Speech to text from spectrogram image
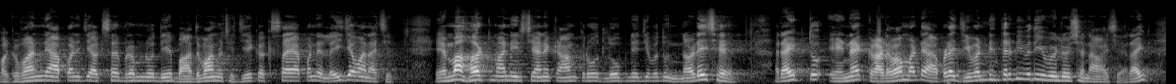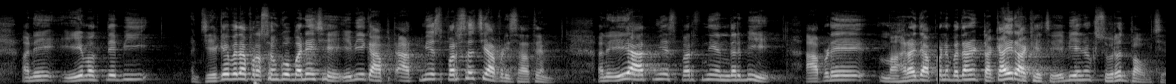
ભગવાનને આપણને જે અક્ષર દેહ બાંધવાનો છે, જે કક્ષાએ આપણને લઈ જવાના છે, એમાં હઠ માની છે અને કામ, ક્રોધ લોભને જે બધું નડે છે રાઈટ તો એને કાઢવા માટે આપણા જીવનની અંદર બી બધી ઇવોલ્યુશન આવે છે રાઈટ અને એ વખતે બી જે કંઈ બધા પ્રસંગો બને છે, એ બી એક આત્મીય સ્પર્શ જ છે આપણી સાથે અને એ આત્મીય સ્પર્શની અંદર બી આપણે મહારાજ આપણને બધાને ટકાઈ રાખે છે, એ બી એનો સુરત ભાવ છે.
